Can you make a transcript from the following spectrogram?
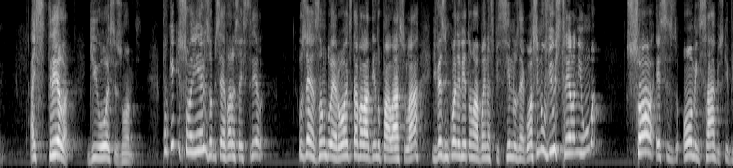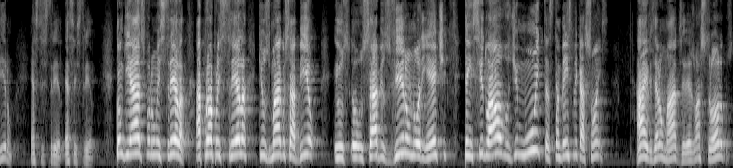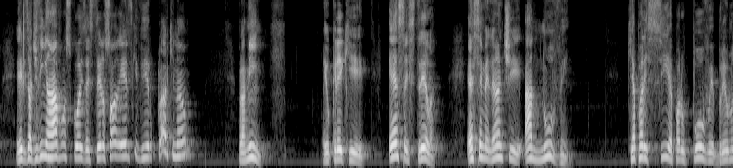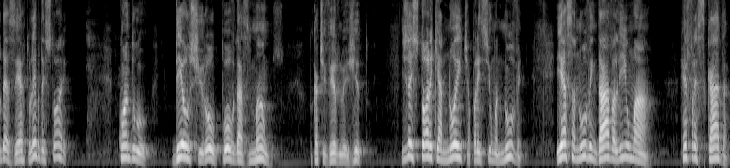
A estrela guiou esses homens. Por que, que só eles observaram essa estrela? O Zezão do Herodes estava lá dentro do palácio lá, de vez em quando ele ia tomar banho nas piscinas, nos negócios, e não viu estrela nenhuma. Só esses homens sábios que viram essa estrela, essa estrela. Estão guiados por uma estrela, a própria estrela que os magos sabiam, e os, os sábios viram no Oriente, tem sido alvo de muitas também explicações. Ah, eles eram magos, eles eram astrólogos, eles adivinhavam as coisas, a estrela só eles que viram. Claro que não. Para mim, eu creio que essa estrela é semelhante à nuvem que aparecia para o povo hebreu no deserto. Lembra da história? Quando Deus tirou o povo das mãos do cativeiro no Egito. Diz a história que à noite aparecia uma nuvem, e essa nuvem dava ali uma refrescada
